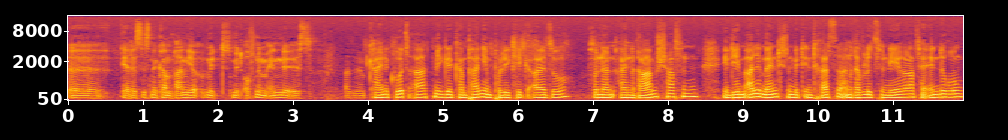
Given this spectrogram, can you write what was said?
äh, ja, dass es eine Kampagne mit, mit offenem Ende ist. Also Keine kurzatmige Kampagnenpolitik also, sondern einen Rahmen schaffen, in dem alle Menschen mit Interesse an revolutionärer Veränderung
